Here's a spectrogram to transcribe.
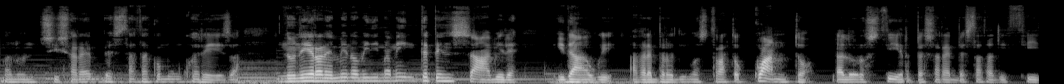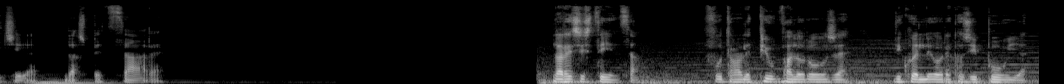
ma non ci sarebbe stata comunque resa. Non era nemmeno minimamente pensabile. I Dawi avrebbero dimostrato quanto la loro stirpe sarebbe stata difficile da spezzare. La resistenza fu tra le più valorose di quelle ore così buie.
